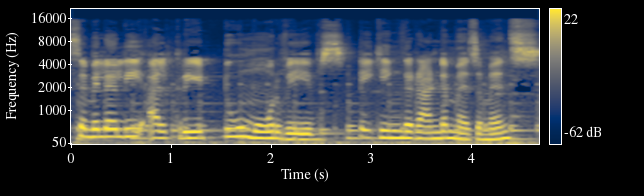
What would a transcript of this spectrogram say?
Similarly, I'll create two more waves taking the random measurements.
